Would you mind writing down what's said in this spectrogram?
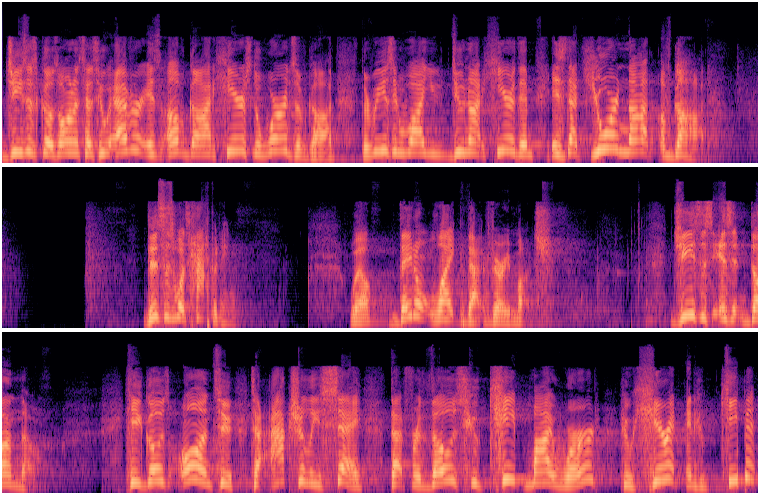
Jesus goes on and says, Whoever is of God hears the words of God. The reason why you do not hear them is that you're not of God. This is what's happening. Well, they don't like that very much. Jesus isn't done though. He goes on to, to actually say that for those who keep my word, who hear it and who keep it,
